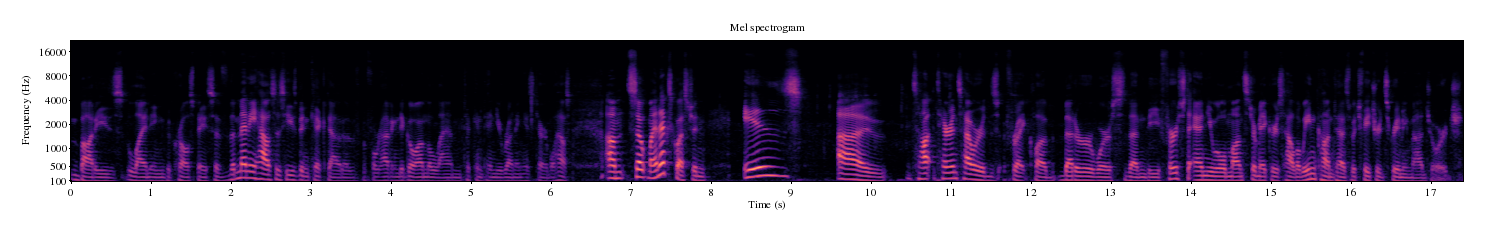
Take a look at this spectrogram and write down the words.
bodies lining the crawl space of the many houses he's been kicked out of before having to go on the lam to continue running his terrible house. Um, so my next question is: uh, Ta Terrence Howard's Fright Club better or worse than the first annual Monster Makers Halloween contest, which featured Screaming Mad George?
